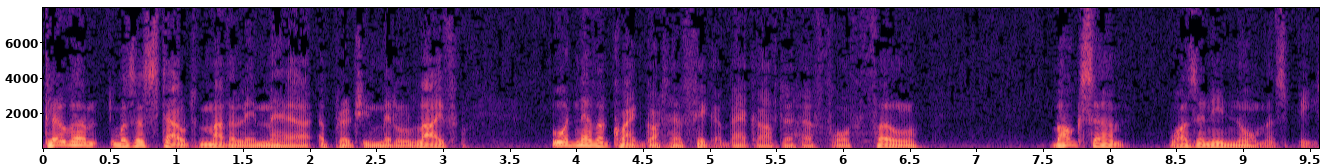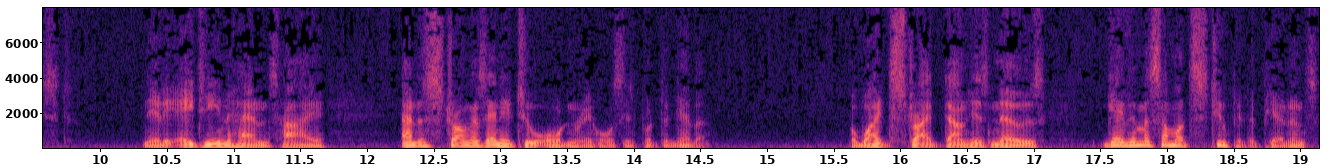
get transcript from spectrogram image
Clover was a stout, motherly mare approaching middle life, who had never quite got her figure back after her fourth foal. Boxer was an enormous beast, nearly eighteen hands high, and as strong as any two ordinary horses put together. A white stripe down his nose gave him a somewhat stupid appearance,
